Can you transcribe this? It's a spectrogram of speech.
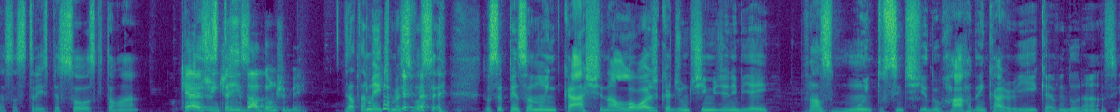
essas três pessoas que estão lá. Que a, a gente é cidadão de bem. Exatamente, mas se você, se você pensa no encaixe, na lógica de um time de NBA, faz muito sentido Harden, Kyrie, Kevin Durant, assim.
